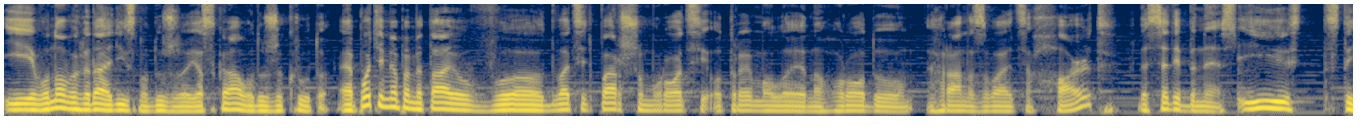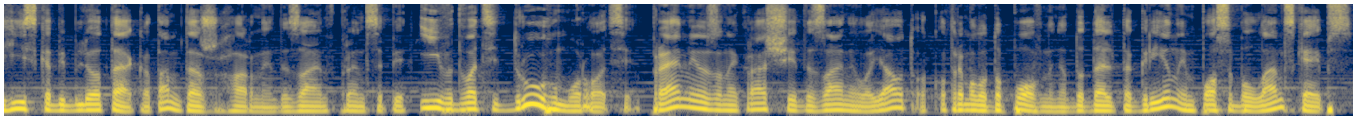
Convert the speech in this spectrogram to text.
І воно виглядає дійсно дуже яскраво, дуже круто. Е, потім я пам'ятаю, в 21-му році отримали нагороду. Гра називається Heart, The City Beneath. і Стигійська бібліотека. Там теж гарний дизайн, в принципі. І в 22-му році премію за найкращий дизайн і лейаут отримало доповнення до Delta Green Impossible Landscapes.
